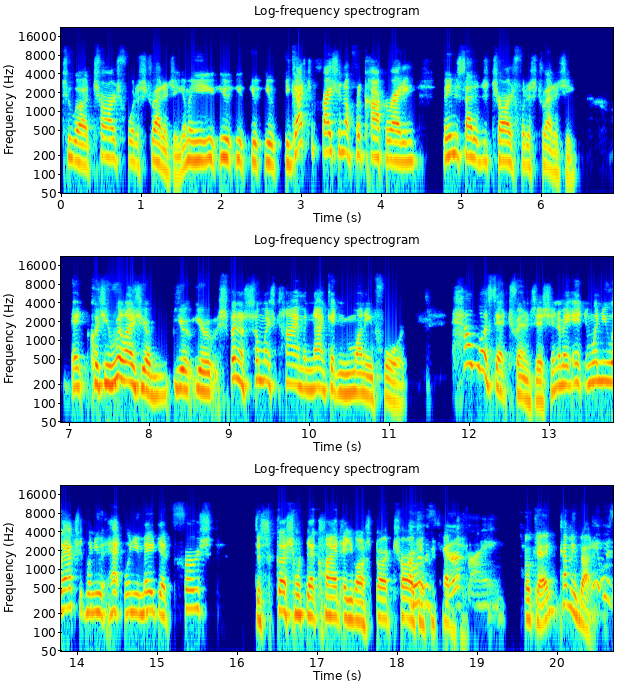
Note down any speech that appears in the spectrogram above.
to uh, charge for the strategy i mean you you you you, you got your pricing up for the copywriting then you decided to charge for the strategy and because you realize you're you're you're spending so much time and not getting money for it how was that transition? I mean, when you actually when you had when you made that first discussion with that client and you're going to start charging. Oh, it was terrifying. Okay, tell me about it. It was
